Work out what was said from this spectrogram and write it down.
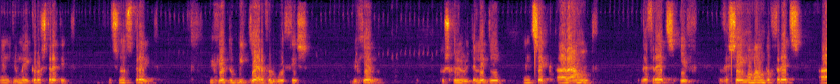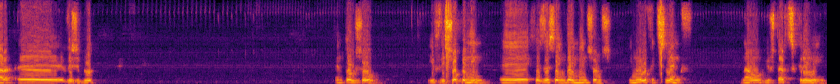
and you may cross-thread it. It's not straight. You have to be careful with this. You have to screw it a little and check around the threads if the same amount of threads are uh, visible and also if this opening uh, has the same dimensions in all of its length. Now you start screwing.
